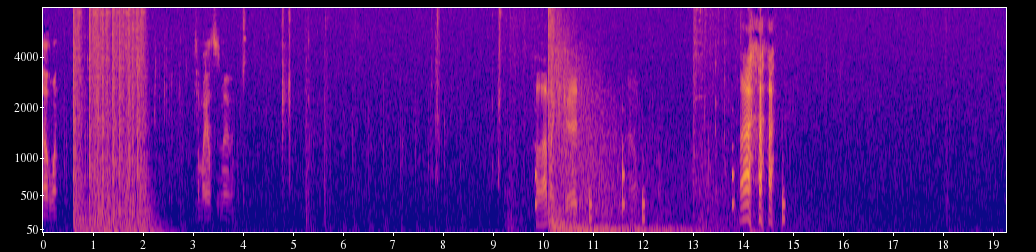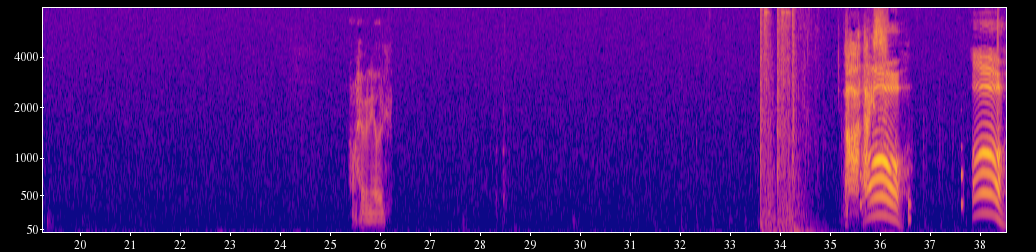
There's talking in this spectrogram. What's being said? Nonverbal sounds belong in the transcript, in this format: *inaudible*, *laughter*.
Another one. Somebody else is moving. Oh, that might be good. No. Ah! *laughs* I don't have any other. 나이스. 오. 오.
